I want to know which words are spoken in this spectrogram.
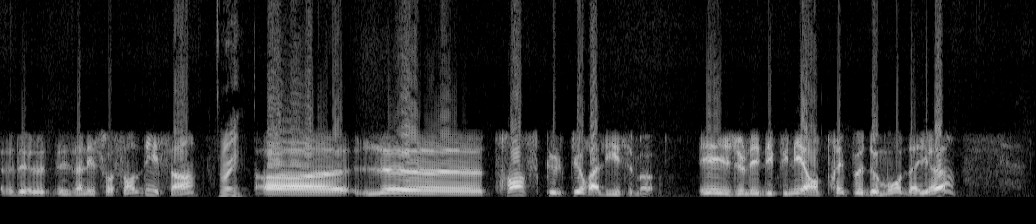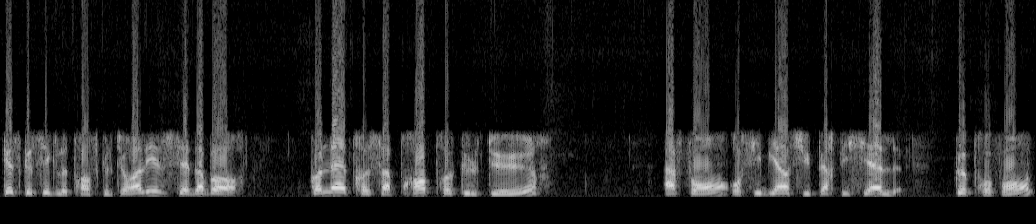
euh, des années 70, hein, oui. euh, le transculturalisme. Et je l'ai défini en très peu de mots d'ailleurs. Qu'est-ce que c'est que le transculturalisme? C'est d'abord connaître sa propre culture, à fond, aussi bien superficielle que profonde,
